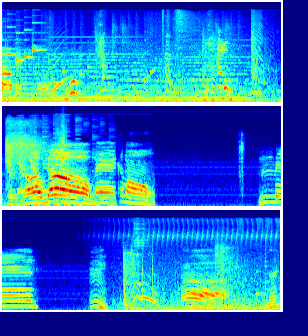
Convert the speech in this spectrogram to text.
Oh man. Oh. No! No, no, man, come on. Man. Mm. Oh, goodness.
